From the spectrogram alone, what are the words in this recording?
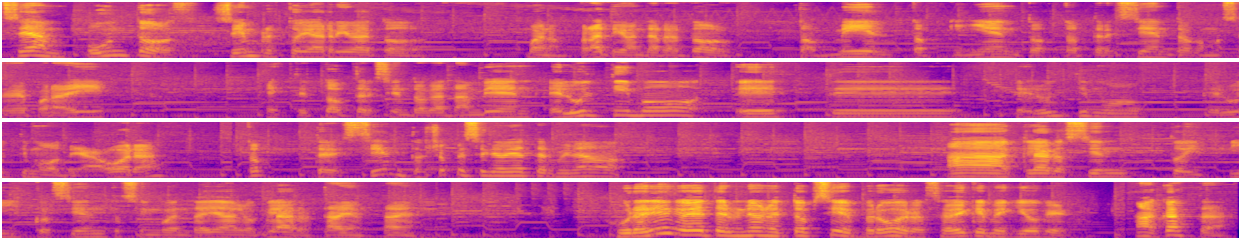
sean puntos, siempre estoy arriba de todo. Bueno, prácticamente arriba de todo. Top 1000, top 500, top 300, como se ve por ahí. Este top 300 acá también. El último, este... El último, el último de ahora. Top 300. Yo pensé que había terminado... Ah, claro, ciento y pico, 150 y algo. Claro, está bien, está bien. Juraría que había terminado en el top 100, pero bueno, se ve que me equivoqué. Ah, acá está.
